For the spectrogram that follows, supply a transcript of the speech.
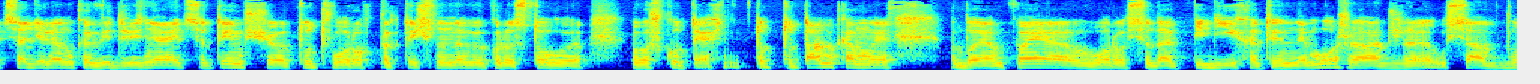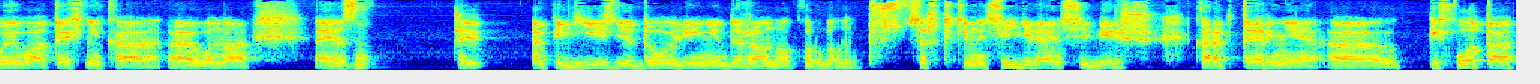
ця ділянка відрізняється тим, що тут ворог практично не використовує важку техніку, тобто танками БМП ворог сюди під'їхати не може, адже уся бойова техніка вона е, з на під'їзді до лінії державного кордону. Тобто Все ж таки на цій ділянці більш характерні е, піхота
